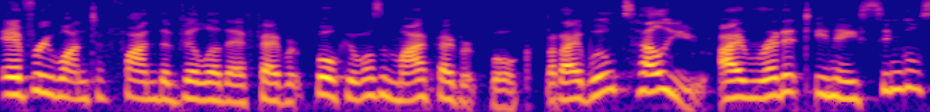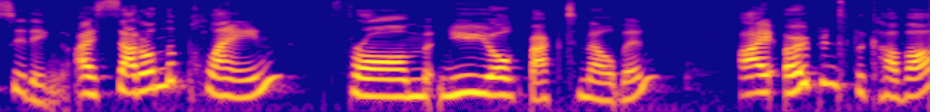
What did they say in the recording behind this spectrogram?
everyone to find the villa their favorite book. It wasn't my favorite book, but I will tell you, I read it in a single sitting. I sat on the plane from New York back to Melbourne. I opened the cover.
